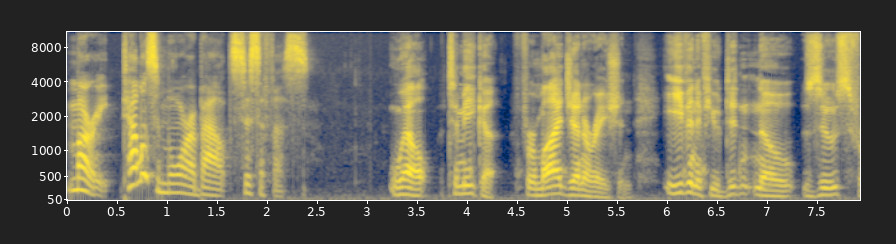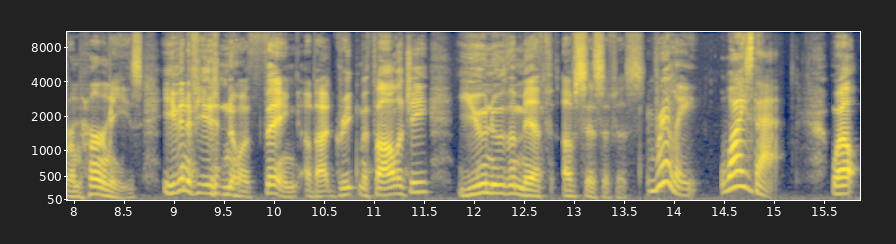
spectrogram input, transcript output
Murray, tell us more about Sisyphus. Well, Tamika, for my generation, even if you didn't know Zeus from Hermes, even if you didn't know a thing about Greek mythology, you knew the myth of Sisyphus. Really? Why's that? Well,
